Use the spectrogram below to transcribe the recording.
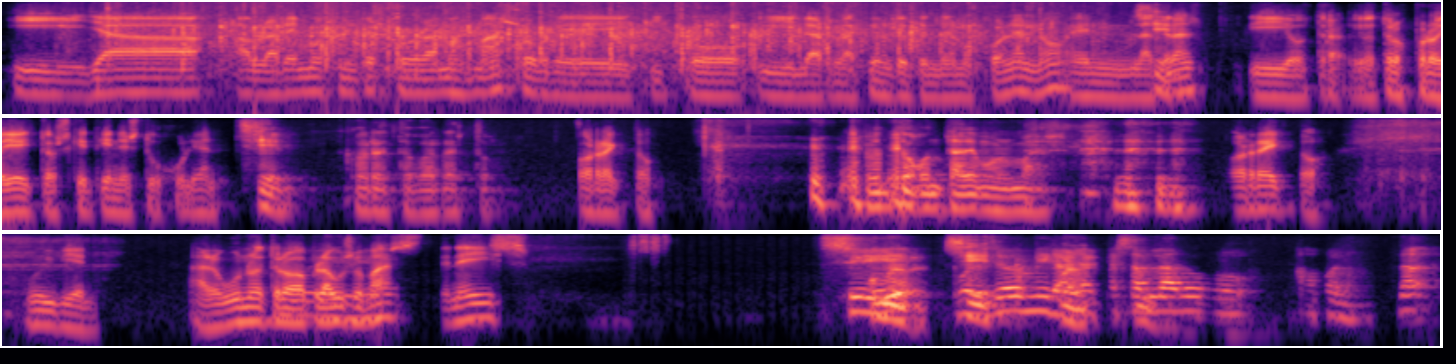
Y ya hablaremos en dos programas más sobre Kiko y la relación que tendremos con él, ¿no? En la Sí. trans y, otra- y otros proyectos que tienes tú, Julián. Sí, correcto, correcto. Correcto, Pronto contaremos más. correcto. Muy bien. ¿Algún otro Muy aplauso bien. más tenéis? Sí, Hombre, pues sí, yo, mira, bueno. ya que has hablado. Ah, bueno, da-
